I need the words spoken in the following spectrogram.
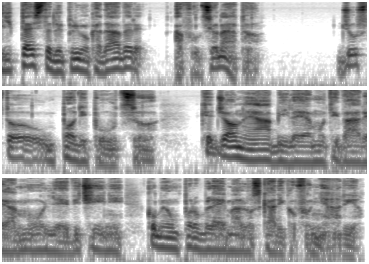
il test del primo cadavere ha funzionato. Giusto un po' di puzzo, che John è abile a motivare a moglie e vicini come un problema allo scarico fognario.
